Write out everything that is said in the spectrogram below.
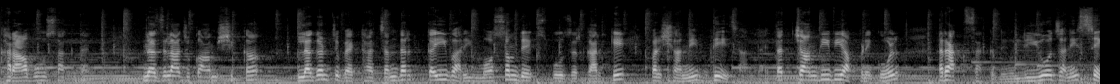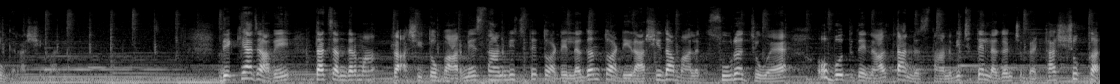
ਖਰਾਬ ਹੋ ਸਕਦਾ ਹੈ। ਨਜ਼ਲਾ ਜ਼ੁਕਾਮ ਛਿੱਕਾਂ ਲਗਨ 'ਚ ਬੈਠਾ ਚੰਦਰ ਕਈ ਵਾਰੀ ਮੌਸਮ ਦੇ ਐਕਸਪੋਜ਼ਰ ਕਰਕੇ ਪਰੇਸ਼ਾਨੀ ਦੇ ਜਾਂਦਾ ਹੈ। ਤਾਂ ਚਾਂਦੀ ਵੀ ਆਪਣੇ ਕੋਲ ਰੱਖ ਸਕਦੇ ਹੋ। ਲਿਓ ਜਾਨੀ ਸਿੰਘ ਰਾਸ਼ੀ ਵਾਲੇ। ਦੇਖਿਆ ਜਾਵੇ ਤਾਂ ਚੰਦਰਮਾ ਰਾਸ਼ੀ ਤੋਂ 12ਵੇਂ ਸਥਾਨ ਵਿੱਚ ਤੇ ਤੁਹਾਡੇ ਲਗਨ ਤੁਹਾਡੀ ਰਾਸ਼ੀ ਦਾ ਮਾਲਕ ਸੂਰਜ ਜੋ ਹੈ, ਉਹ ਬੁੱਧ ਦੇ ਨਾਲ ਧਨ ਸਥਾਨ ਵਿੱਚ ਤੇ ਲਗਨ 'ਚ ਬੈਠਾ ਸ਼ੁਕਰ,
